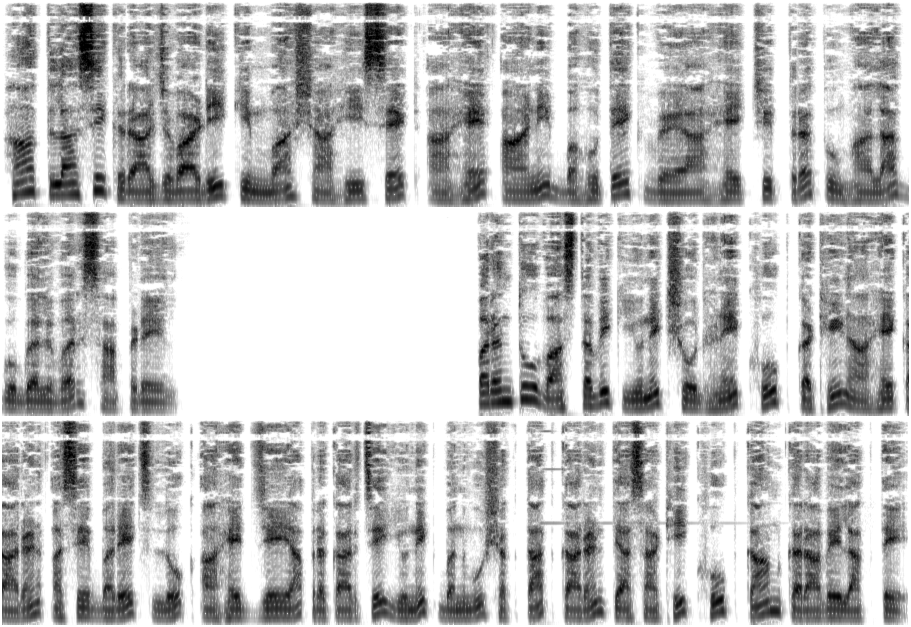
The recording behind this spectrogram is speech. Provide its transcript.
हा क्लासिक राजवाडी किंवा शाही सेट आहे आणि बहुतेक वेळा हे चित्र तुम्हाला गुगलवर सापडेल. परंतु वास्तविक युनिट शोधणे खूप कठीण आहे कारण असे बरेच लोक आहेत जे या प्रकारचे युनिट बनवू शकतात कारण त्यासाठी खूप काम करावे लागते.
